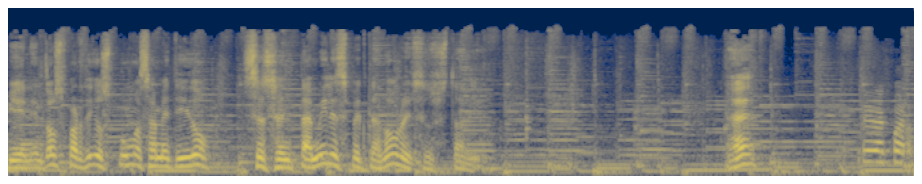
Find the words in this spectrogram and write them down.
bien, en dos partidos Pumas ha metido 60 mil espectadores en su estadio. ¿Eh? Estoy de acuerdo.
